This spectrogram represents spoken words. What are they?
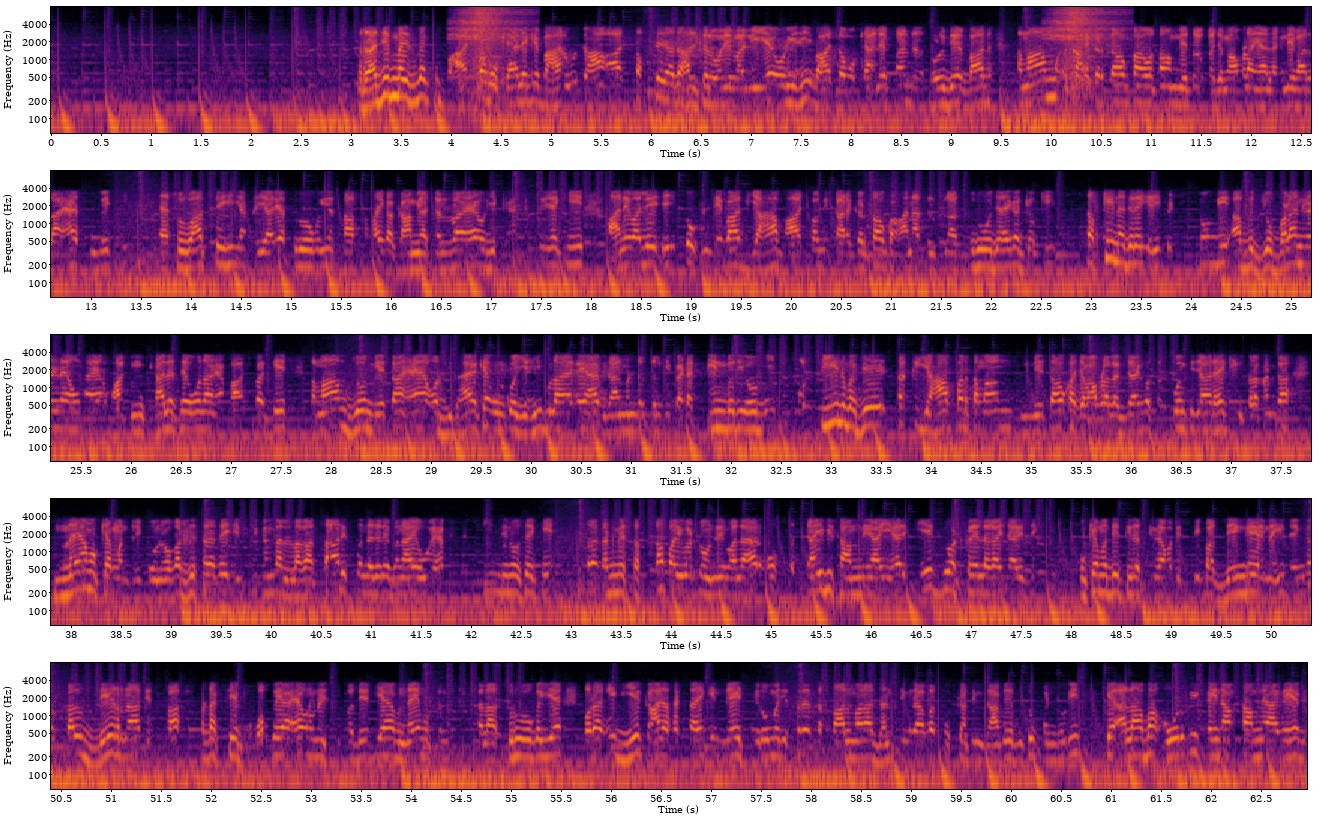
राजीव, मैं इस वक्त भाजपा मुख्यालय के बाहर हूँ, जहाँ आज सबसे ज़्यादा हलचल होने वाली है, और यही भाजपा मुख्यालय पर थोड़ी देर बाद तमाम कार्यकर्ताओं का और तमाम नेताओं का जमावड़ा यहाँ लगने वाला है। सुबह की शुरुआत से ही यहाँ तैयारियाँ शुरू हो गई है, साफ़ सफ़ाई का काम यहाँ चल रहा है, और ये कह सकते हैं कि आने वाले एक दो तो घंटे बाद यहाँ भाजपा के कार्यकर्ताओं का आना सिलसिला शुरू हो जाएगा, क्योंकि सबकी नज़रें यही पे होंगी। अब जो बड़ा निर्णय होना है, भाजपा मुख्यालय से होना है, भाजपा के तमाम जो नेता हैं और विधायक हैं, उनको यही बुलाया गया है। विधानमंडल दल की बैठक तीन बजे होगी और तीन बजे तक यहाँ पर तमाम नेताओं का जवाबड़ा लग जाएगा सबको इंतज़ार है कि उत्तराखंड का नया मुख्यमंत्री कौन होगा। जिस तरह से एमपी गंगा लगातार इस पर नज़रें बनाए हुए हैं, तीन दिनों से कि उत्तराखंड में सत्ता परिवर्तन होने वाला है वो सच्चाई भी सामने आई है। एक जो अटकलें लगाई जा रही थी मुख्यमंत्री तीरथ सिंह रावत इस्तीफा देंगे या नहीं देंगे कल देर रात इसका पटक्षेप हो गया है, उन्होंने इस्तीफा दे दिया है। अब नए मुख्यमंत्री की तलाश शुरू हो गई है, और अजीब ये कहा जा सकता है कि नए चेहरों में जिस तरह सतपाल माला धन सिंह रावत, पुष्कर सिंह धामे ऋतु खंडूरी के अलावा और भी कई नाम सामने आ गए हैं।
